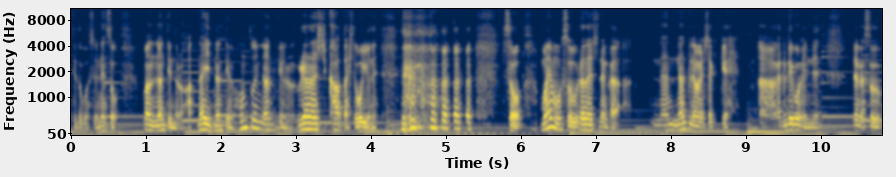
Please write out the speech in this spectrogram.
てとこですよね。そう。まあ、なんて言うんだろう、あないなんていうの、本当になんて言うの、占い師変わった人多いよね。そう。前もそう、占い師なんか、なん、なんて名前でしたっけ？ああ、出てこへんね。なんかそう、打っ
